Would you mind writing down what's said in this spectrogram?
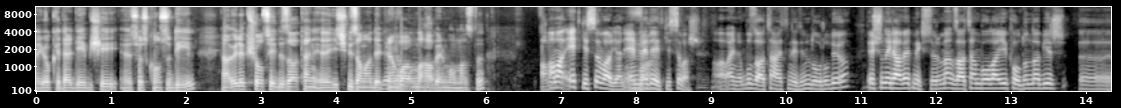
e, yok eder diye bir şey e, söz konusu değil. Yani öyle bir şey olsaydı zaten e, hiçbir zaman deprem, Deprem varlığına haberim olmazdı. Ama etkisi var yani Emre'de etkisi var. Aynen bu zaten Hayat'ın dediğini doğruluyor. Ve şunu ilave etmek istiyorum ben. Zaten bu olay ilk olduğunda bir e,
